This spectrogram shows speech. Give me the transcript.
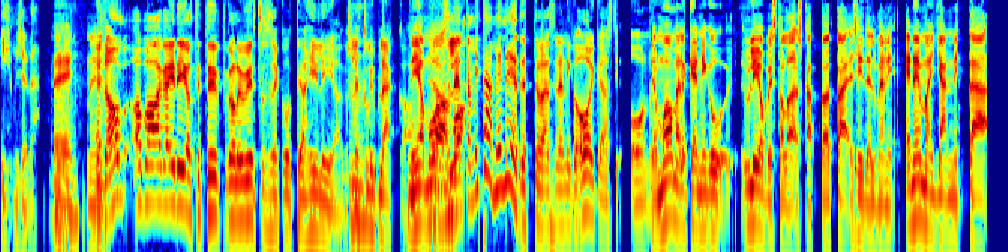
ihmisenä. Ei, niin. Että on, onpa aika idiootti tyyppi, kun oli 15 sekuntia hiljaa, kun sille tuli blackout. Niin ja mua- Silleen, mua- että mitä menetettävää siinä niinku oikeasti on. Ja mua melkein niinku yliopistolla, jos katsoo jotain esitelmiä, niin enemmän jännittää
